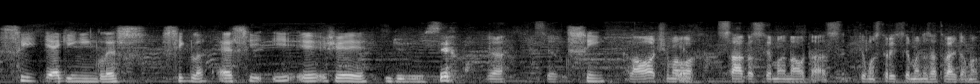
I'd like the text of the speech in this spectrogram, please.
SIEG em inglês. Sigla S-I-E-G-E. de cerco. É, sim. Sim. aquela ótima saga semanal das, de umas três semanas atrás da mão.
